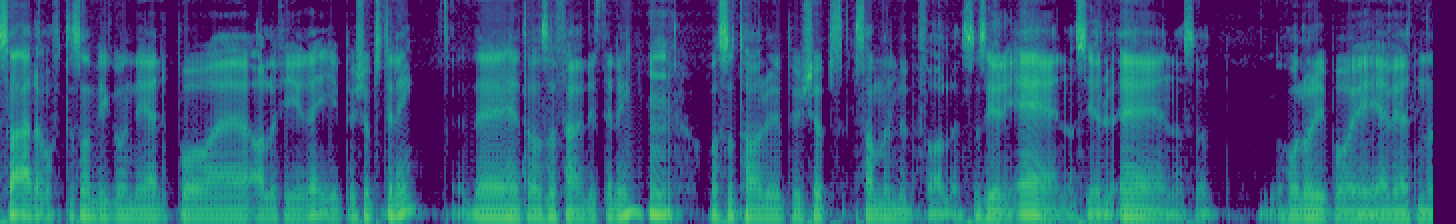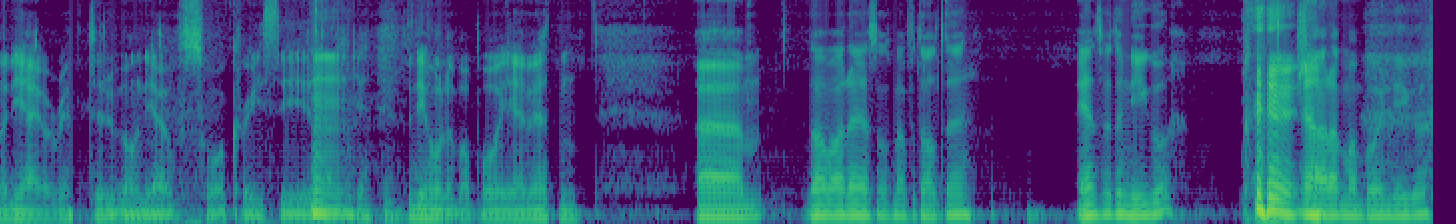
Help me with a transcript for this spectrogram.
Så er det ofte sånn at vi går ned på eh, alle fire i pushup-stilling. Det heter altså ferdigstilling. Mm. Og så tar du pushups sammen med befalet. Så sier de én, og så sier du én, og så holder de på i evigheten. Og de er jo ripped to the bone. De er jo så crazy Mm. Så de holder bare på i evigheten. Um, da var det sånn som jeg fortalte, en som heter Nygård. Shout out my boy Nygård.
